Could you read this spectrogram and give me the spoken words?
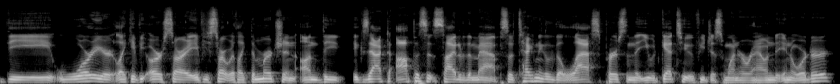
the warrior, like if you, or sorry, if you start with like the merchant on the exact opposite side of the map. So technically, the last person that you would get to if you just went around in order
